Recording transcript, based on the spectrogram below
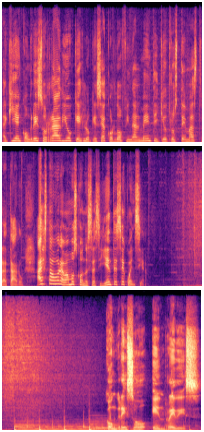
aquí en Congreso Radio qué es lo que se acordó finalmente y qué otros temas trataron. A esta hora vamos con nuestra siguiente secuencia. Congreso en redes.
